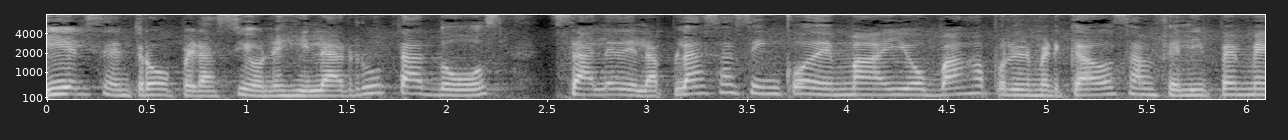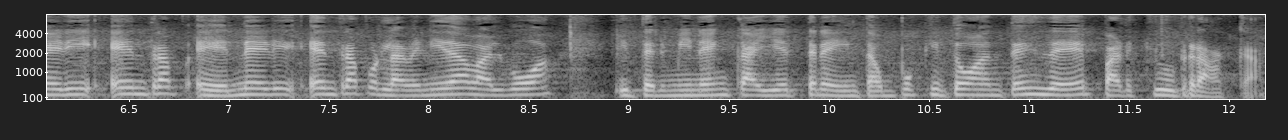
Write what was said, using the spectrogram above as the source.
y el centro de operaciones. Y la ruta 2 sale de la Plaza 5 de Mayo, baja por el Mercado San Felipe Meri, entra, eh, entra por la Avenida Balboa y termina en calle 30, un poquito antes de Parque Urraca.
